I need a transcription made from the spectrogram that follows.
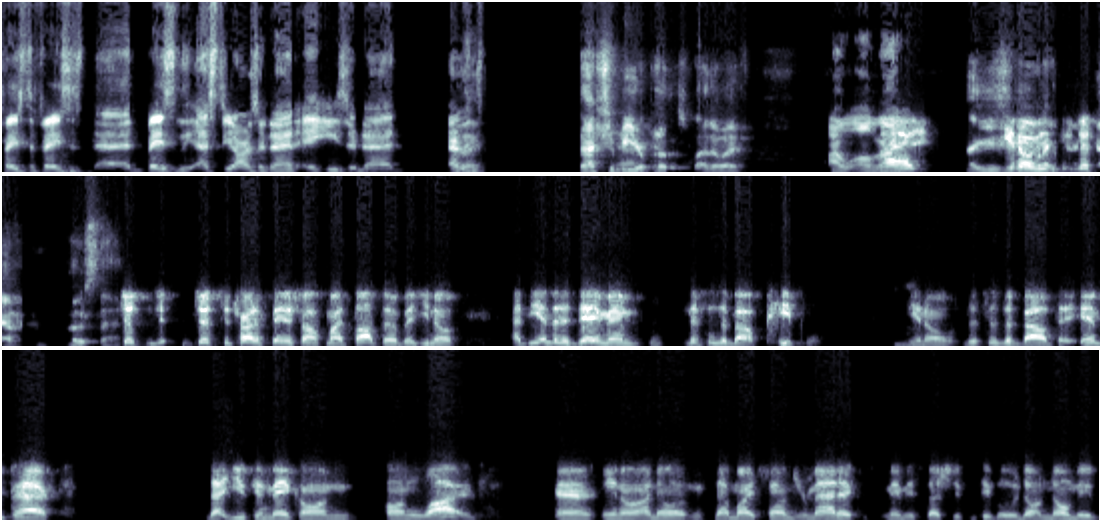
Face to face is dead. Basically, SDRs are dead, AEs are dead. Everything's right. That should be your post, by the way. I will. All right. Uh, you should you know, right just, post that. Just, just to try to finish off my thought though, but you know, at the end of the day, man, this is about people. Mm-hmm. You know, this is about the impact that you can make on on live. And you know, I know that might sound dramatic, maybe especially for people who don't know me,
